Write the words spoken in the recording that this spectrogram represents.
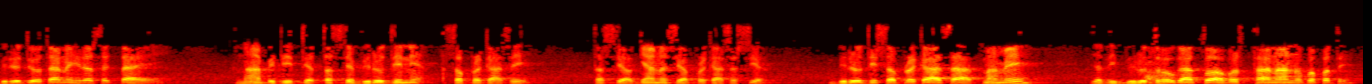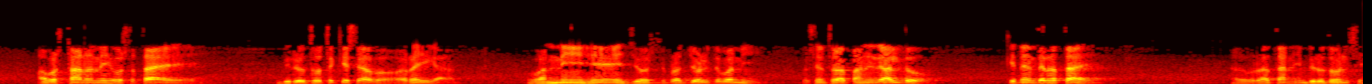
विरोधी होता नहीं रह सकता है। ना भी द्वितीय, तस्य विरोधी ने सप्रकाश है तस्य अज्ञान से अप्रकाश से विरोधी सप्रकाश आत्मा में यदि विरुद्ध होगा तो अवस्थानुपते अवस्थान नहीं हो सकता है। विरोध हो तो कैसे रहेगा। वन्नी है, जो प्रज्वलित बनी उसमें थोड़ा पानी डाल दो। कितने देर रहता है? रहता नहीं विरोध होने से।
